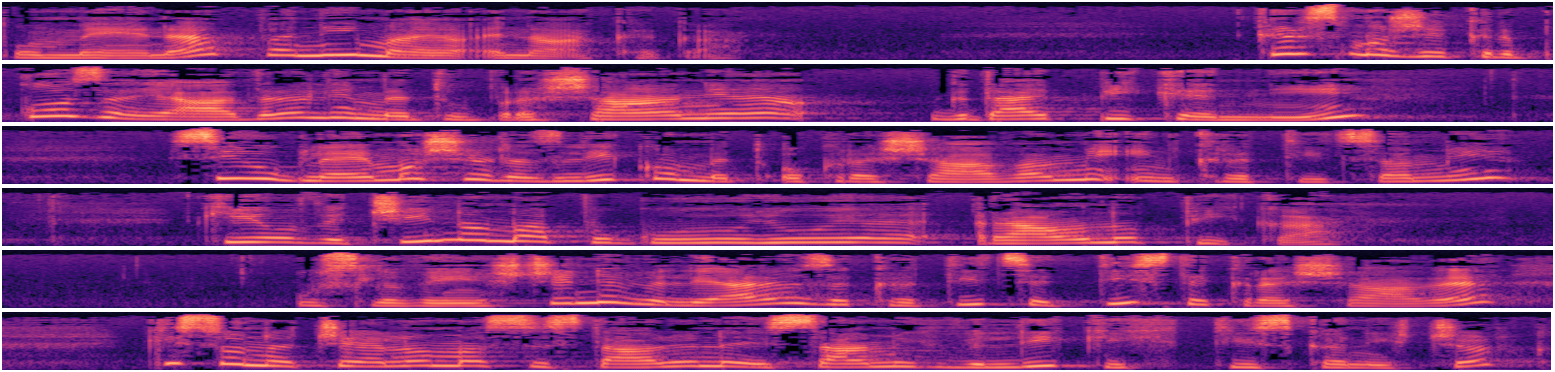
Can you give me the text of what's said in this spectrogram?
pomena pa nimajo enakega. Ker smo že krepko zajadrali med vprašanja, kdaj pike ni, si uglejmo še razliko med okrašavami in kraticami, ki jo večinoma pogojuje ravno pika. V slovenščini veljajo za kratice tiste krajšave, ki so načeloma sestavljene iz samih velikih tiskanih črk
